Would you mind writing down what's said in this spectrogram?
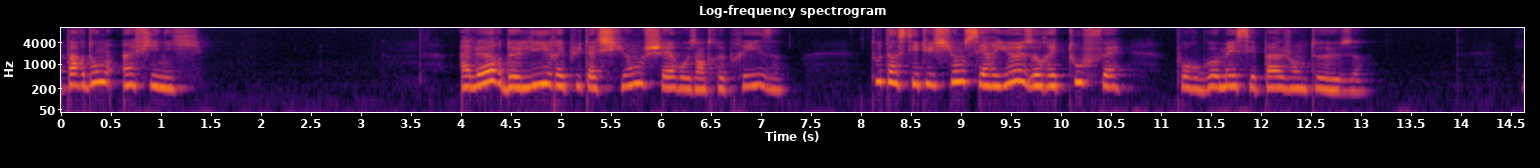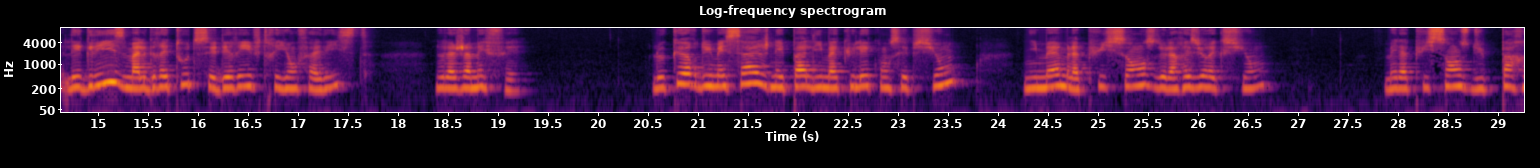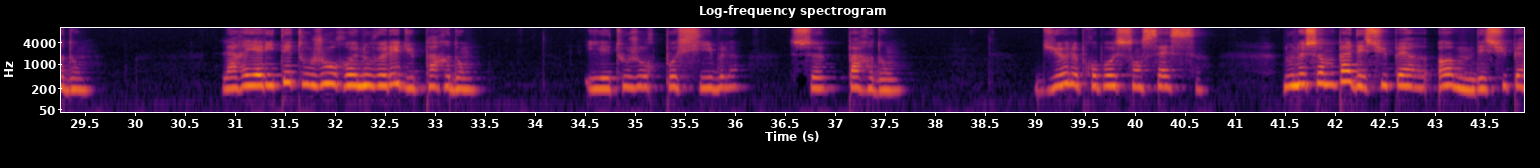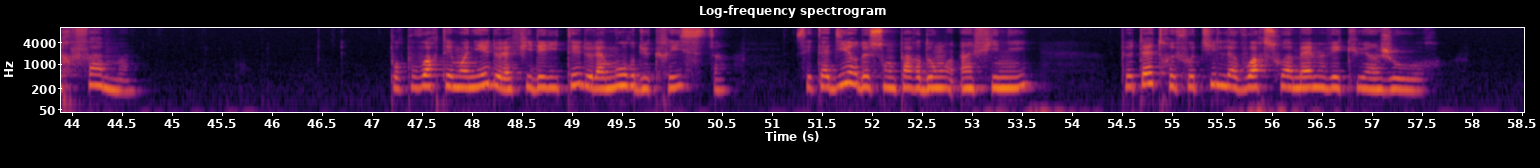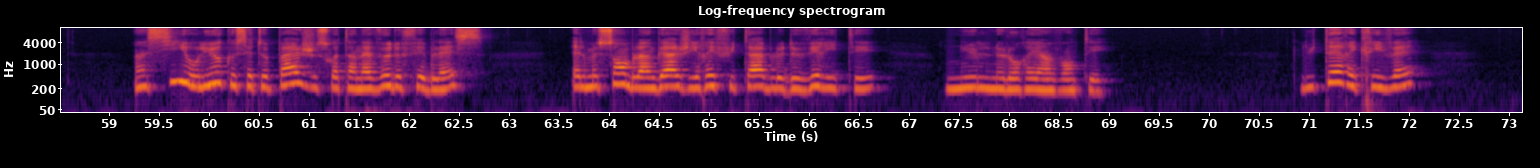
Pardon infini. À l'heure de l'irréputation chère aux entreprises, toute institution sérieuse aurait tout fait pour gommer ces pages honteuses. L'Église, malgré toutes ses dérives triomphalistes, ne l'a jamais fait. Le cœur du message n'est pas l'Immaculée Conception, ni même la puissance de la résurrection, mais la puissance du pardon, la réalité toujours renouvelée du pardon. Il est toujours possible ce pardon. Dieu le propose sans cesse. Nous ne sommes pas des super-hommes, des super-femmes. Pour pouvoir témoigner de la fidélité de l'amour du Christ, c'est-à-dire de son pardon infini, peut-être faut-il l'avoir soi-même vécu un jour. Ainsi, au lieu que cette page soit un aveu de faiblesse, elle me semble un gage irréfutable de vérité, nul ne l'aurait inventé. Luther écrivait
